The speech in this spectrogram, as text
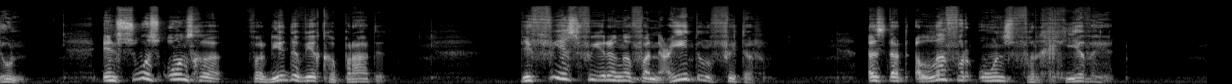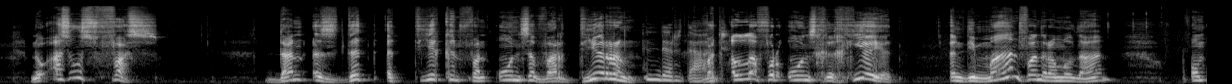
doen en soos ons ge, verlede week gepraat het, die feesvieringe van Eid al-Fitr is dat Allah vir ons vergewe het. Nou as ons vas, dan is dit 'n teken van ons waardering. Inderdaad. Wat Allah vir ons gegee het in die maand van Ramadan om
